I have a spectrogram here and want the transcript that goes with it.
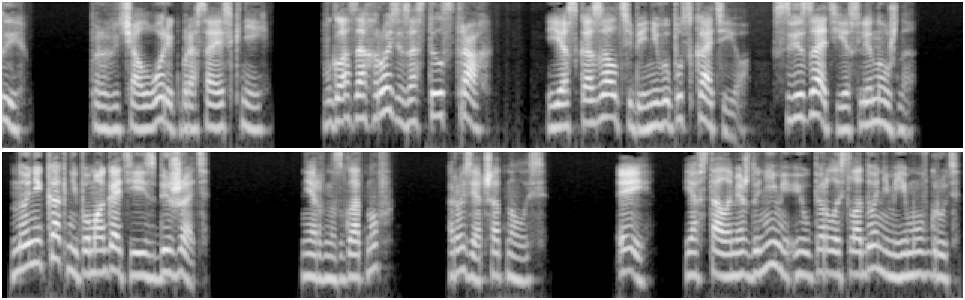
«Ты», — прорычал Орик, бросаясь к ней. В глазах Рози застыл страх. «Я сказал тебе не выпускать ее, связать, если нужно, но никак не помогать ей избежать». Нервно сглотнув, Рози отшатнулась. «Эй!» Я встала между ними и уперлась ладонями ему в грудь,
